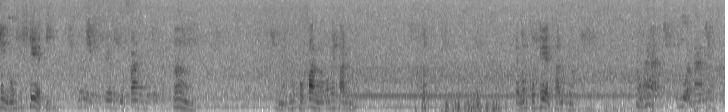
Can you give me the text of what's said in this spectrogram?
รุ่นหลวงพ่เทศน์เชื่อหลวงปู่ฟั่นนี่ก็ได้อ่าน่ะหลวงปู่ฟั่นเราก็ไม่ทันแต่หลวงปู่เทศน์ทันอยู่หนูว่าบวชนานเนี่ยค่ะ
